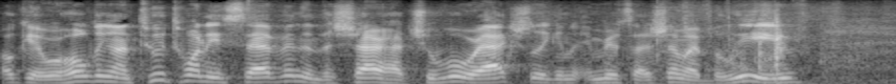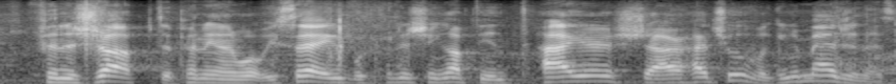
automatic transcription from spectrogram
Okay, we're holding on 227 in the Shar HaTshuva. We're actually going to, Emir Hashem, I believe, finish up, depending on what we say, we're finishing up the entire Shar HaTshuva. Can you imagine this?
